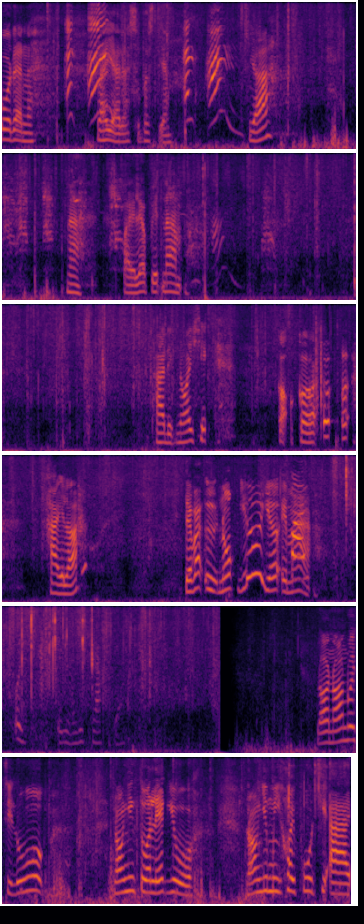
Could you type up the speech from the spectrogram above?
go then ไรอย่าละสุภาพสเตียนยาน่ะไปแล้วเป็ดน้ำพาเด็กน้อยเช็ค เกาะกาะเออเออไข่เหรอ แต่ว่าอึนกเยอะเยอะเอ็มม่ารอน้องด้วยสิลูก น้องยิ่งตัวเล็กอยู่ น้องยิ่งไม่ค่อยพูดขี้อาย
